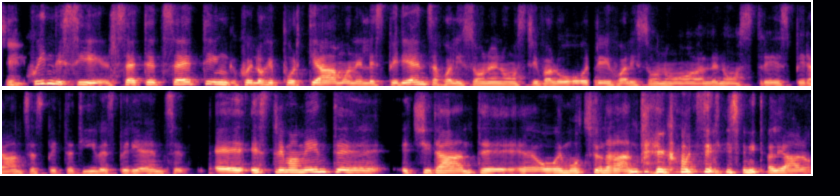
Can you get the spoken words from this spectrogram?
Sì. Quindi sì, il setted setting, quello che portiamo nell'esperienza, quali sono i nostri valori, quali sono le nostre speranze, aspettative, esperienze. È estremamente eccitante eh, o emozionante, come si dice in italiano,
